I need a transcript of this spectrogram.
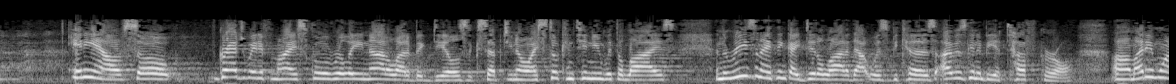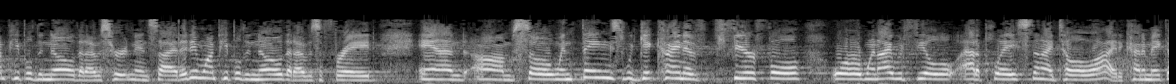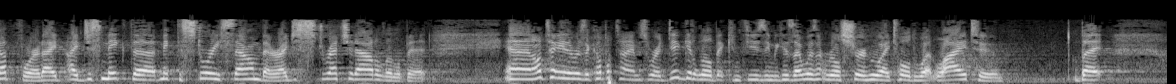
anyhow, so graduated from high school, really not a lot of big deals, except, you know, I still continued with the lies. And the reason I think I did a lot of that was because I was going to be a tough girl. Um, I didn't want people to know that I was hurting inside. I didn't want people to know that I was afraid. And um, so when things would get kind of fearful, or when I would feel out of place, then I'd tell a lie to kind of make up for it. I'd, I'd just make the make the story sound better. I'd just stretch it out a little bit. And I'll tell you, there was a couple times where it did get a little bit confusing because I wasn't real sure who I told what lie to. But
